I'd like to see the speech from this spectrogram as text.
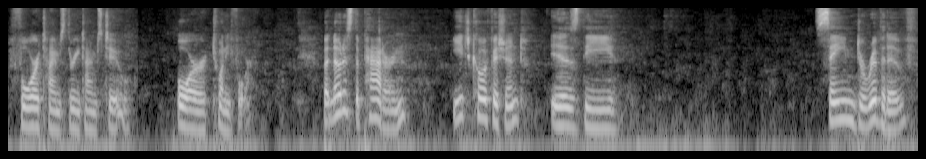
4 times 3 times 2, or 24. But notice the pattern. Each coefficient is the same derivative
